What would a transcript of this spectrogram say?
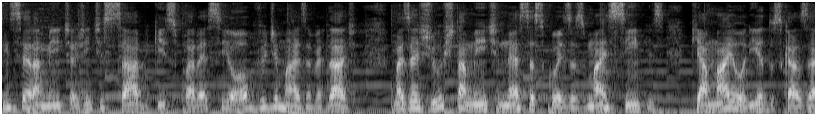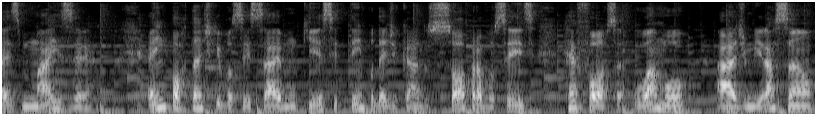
Sinceramente a gente sabe que isso parece óbvio demais, na é verdade? Mas é justamente nessas coisas mais simples que a maioria dos casais mais erram. É importante que vocês saibam que esse tempo dedicado só para vocês reforça o amor, a admiração,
